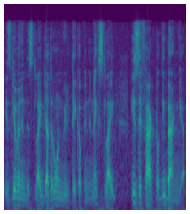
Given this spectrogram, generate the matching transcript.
is given in this slide, the other one we will take up in the next slide is the fact of the band gap.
